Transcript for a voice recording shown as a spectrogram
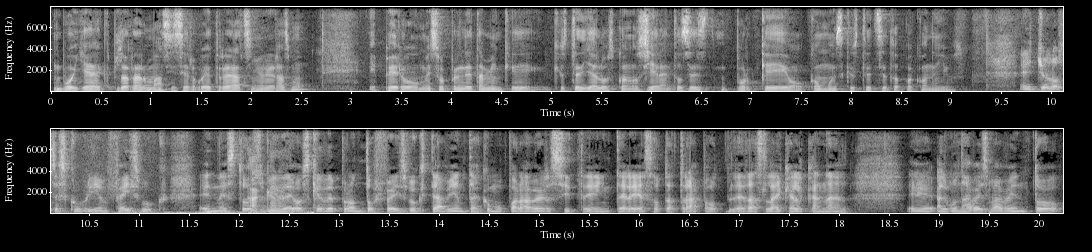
Voy a explorar más y se lo voy a traer al señor Erasmo. Pero me sorprende también que usted ya los conociera. Entonces, ¿por qué o cómo es que usted se topa con ellos? Eh, yo los descubrí en Facebook, en estos Ah, videos que de pronto Facebook te avienta como para ver si te interesa o te atrapa o le das like al canal. Eh, alguna vez me aventó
